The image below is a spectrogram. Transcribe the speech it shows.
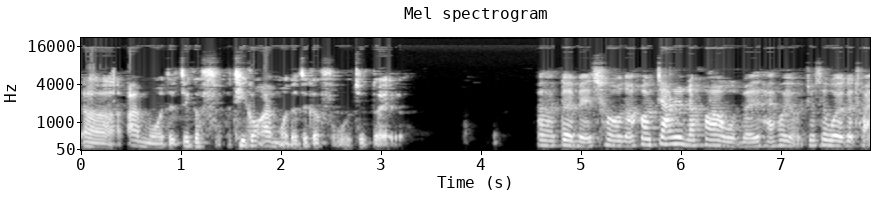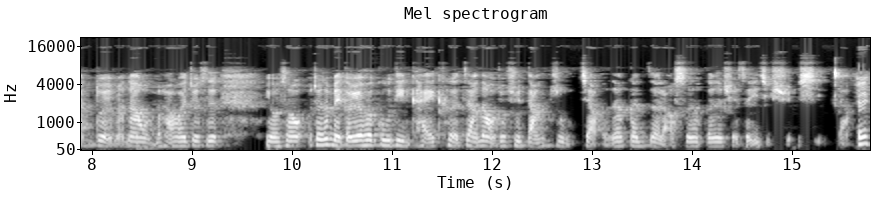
呃按摩的这个服提供按摩的这个服务就对了。呃，对，没错。然后假日的话，我们还会有就是我有个团队嘛，那我们还会就是。有时候就是每个月会固定开课，这样那我就去当助教，然后跟着老师跟着学生一起学习，这样。哎，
